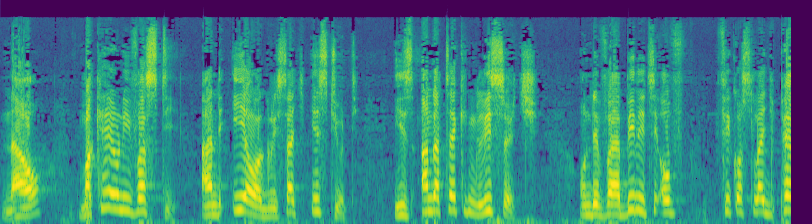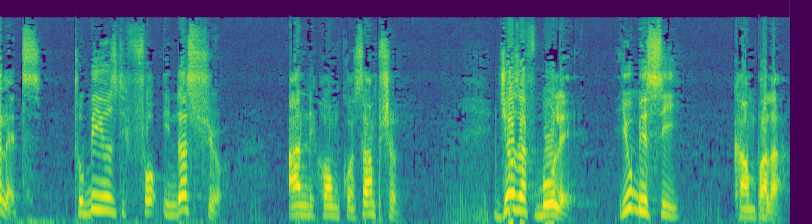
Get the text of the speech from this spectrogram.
Now, Makerere University and EAWAG Research Institute is undertaking research on the viability of fecal sludge pellets to be used for industrial and home consumption. Joseph Bole, UBC, Kampala.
